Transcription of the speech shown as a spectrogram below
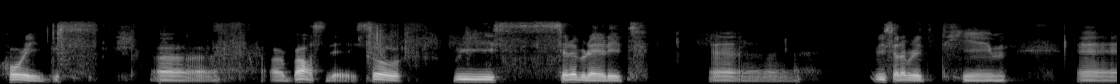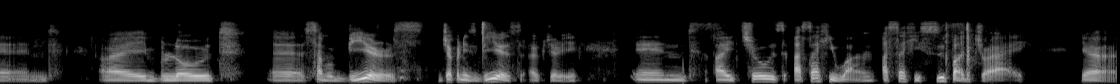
colleagues uh, our birthday, so we celebrated uh, we celebrated him and I brought uh, some beers, Japanese beers actually, and I chose Asahi one, Asahi Super Dry. Yeah,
